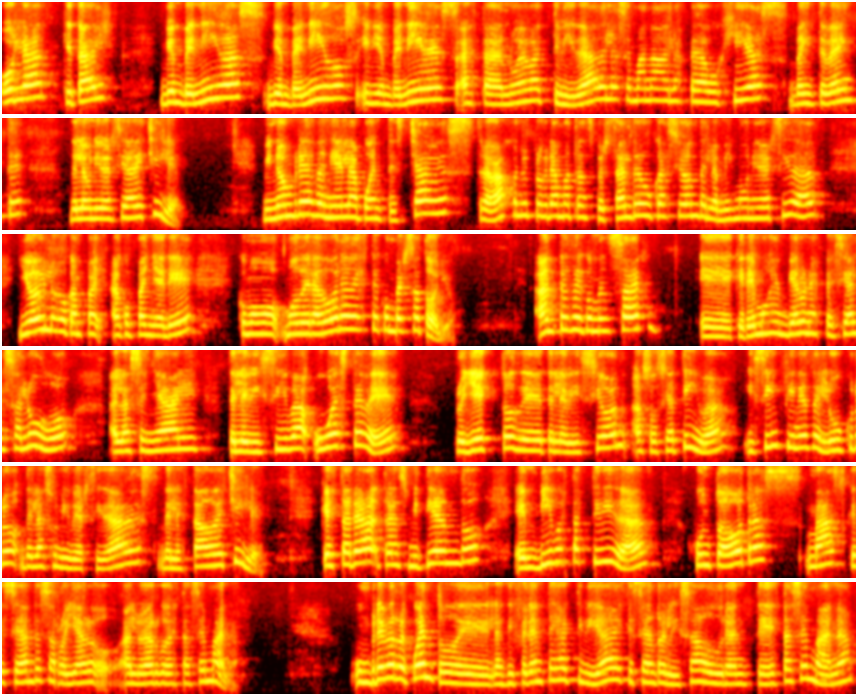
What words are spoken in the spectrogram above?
Hola, ¿qué tal? Bienvenidas, bienvenidos y bienvenides a esta nueva actividad de la Semana de las Pedagogías 2020 de la Universidad de Chile. Mi nombre es Daniela Puentes Chávez, trabajo en el programa transversal de educación de la misma universidad y hoy los acompañaré como moderadora de este conversatorio. Antes de comenzar, eh, queremos enviar un especial saludo a la señal televisiva USTV, proyecto de televisión asociativa y sin fines de lucro de las universidades del Estado de Chile, que estará transmitiendo en vivo esta actividad junto a otras más que se han desarrollado a lo largo de esta semana. Un breve recuento de las diferentes actividades que se han realizado durante esta semana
